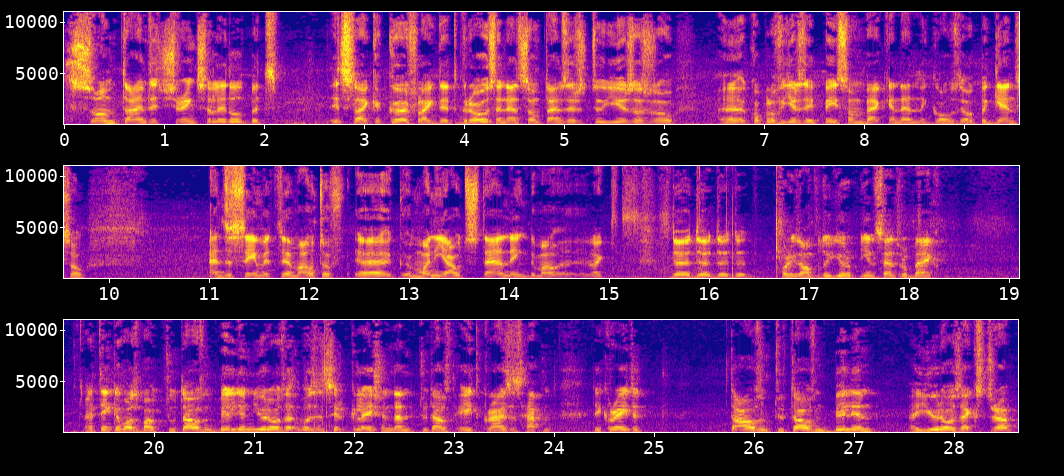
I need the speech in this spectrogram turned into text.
Sometimes it shrinks a little but it's like a curve like that grows and then sometimes there's two years or so uh, a couple of years they pay some back and then it goes up again. So and the same with the amount of uh, money outstanding the amount like the, the, the, the for example the European Central Bank I think it was about 2000 billion euros that was in circulation. Then the 2008 crisis happened. They created 1000 2000 billion uh, euros extra.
